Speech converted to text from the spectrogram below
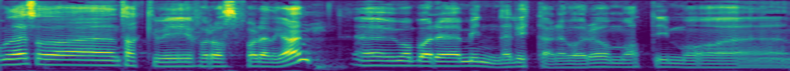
Og med det så eh, takker vi for oss for denne gang. Eh, vi må bare minne lytterne våre om at de må eh,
